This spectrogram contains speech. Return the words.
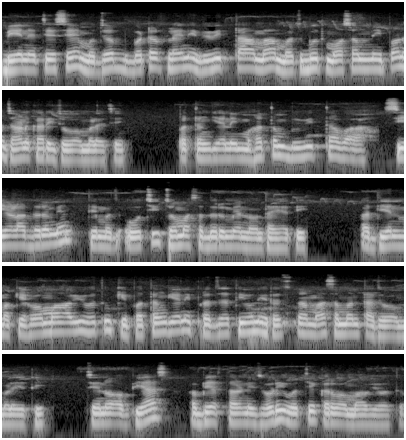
બીએનએચએસએ મુજબ બટરફ્લાયની વિવિધતામાં મજબૂત મોસમની પણ જાણકારી જોવા મળે છે. પતંગિયાની મહત્તમ વિવિધતા શિયાળા દરમિયાન તેમજ ઓછી ચોમાસા દરમિયાન નોંધાઈ હતી. અધ્યયનમાં કહેવામાં આવ્યું હતું કે પતંગિયાની પ્રજાતિઓની રચનામાં સમાનતા જોવા મળી હતી, જેનો અભ્યાસ અભ્યાસ સ્થળની જોડી વચ્ચે કરવામાં આવ્યો હતો.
